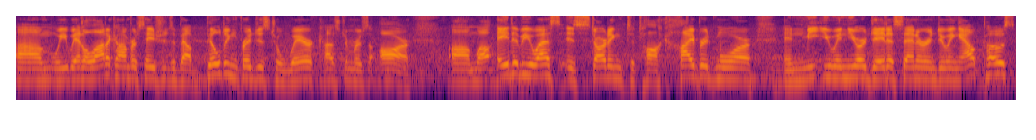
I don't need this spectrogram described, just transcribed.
Um, we, we, had a lot of conversations about building bridges to where customers are. Um, while AWS is starting to talk hybrid more and meet you in your data center and doing outposts,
